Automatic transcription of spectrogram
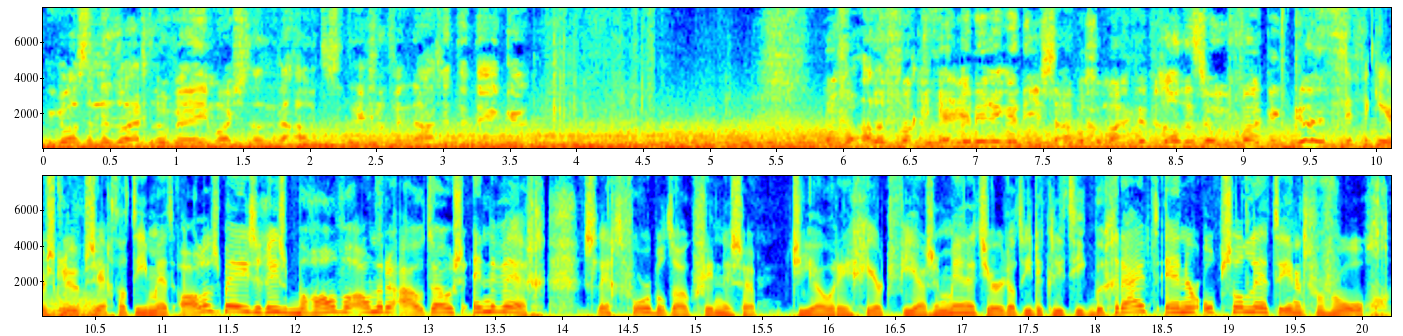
Ik was er net wel echt overheen, maar als je dan in de auto zit en ik ga na zitten denken... Over alle fucking herinneringen die je samen gemaakt hebt is altijd zo fucking kut. De verkeersclub zegt dat hij met alles bezig is behalve andere auto's en de weg. Slecht voorbeeld ook vinden ze. Gio reageert via zijn manager dat hij de kritiek begrijpt en erop zal letten in het vervolg.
